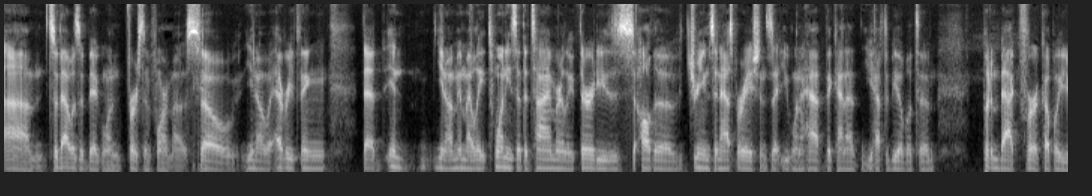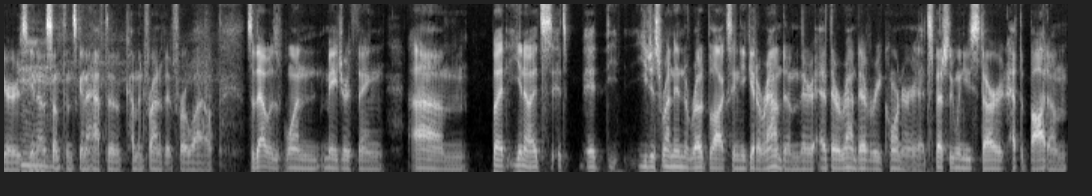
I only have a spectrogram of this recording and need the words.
Um, so that was a big one first and foremost. So you know everything that in you know I'm in my late 20s at the time, early 30s. All the dreams and aspirations that you want to have, they kind of you have to be able to put them back for a couple of years. You know, something's going to have to come in front of it for a while. So that was one major thing. Um, but you know, it's it's it. You just run into roadblocks and you get around them. They're they're around every corner, especially when you start at the bottom.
